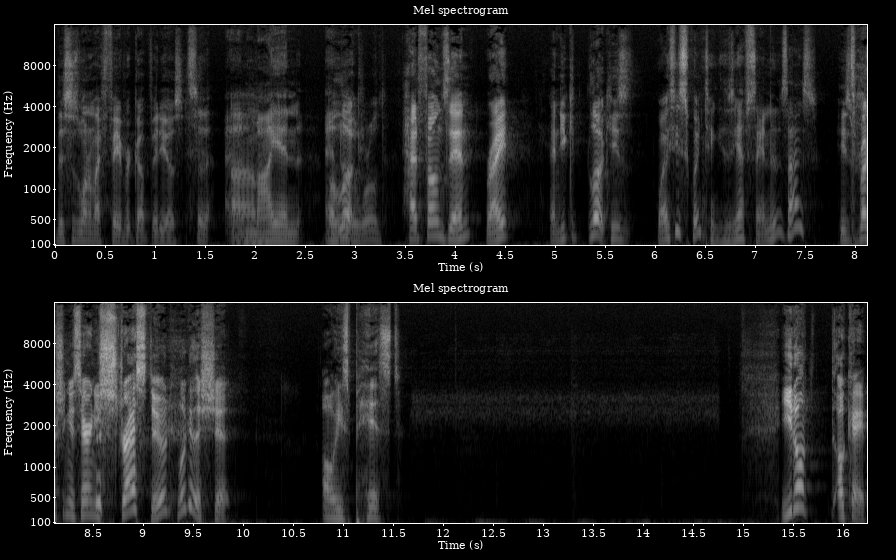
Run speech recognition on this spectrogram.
This is one of my favorite Gup videos. It's a, a Um, Mayan end look, of the world. headphones in, right? And you can look. He's Why is he squinting? Does he have sand in his eyes? he's brushing his hair and he's stressed, dude. Look at this shit. Oh, he's pissed. You don't. Okay.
